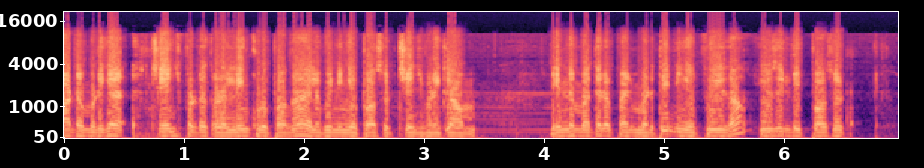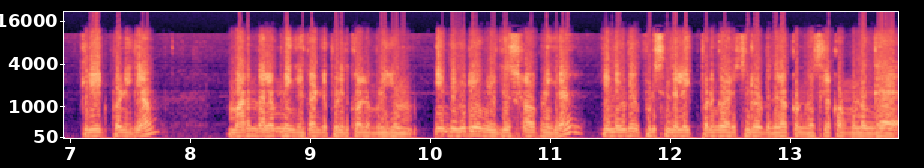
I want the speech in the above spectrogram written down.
ஆட்டோமேட்டிக்காக சேஞ்ச் பண்ணுறதுக்கான லிங்க் கொடுப்பாங்க. அதில் போய் நீங்கள் பாஸ்வேர்ட் சேஞ்ச் பண்ணிக்கலாம். இந்த மெத்தடை பயன்படுத்தி நீங்கள் புதிதாக யூசர் ஐடி பாஸ்வேர்ட் கிரியேட் பண்ணிக்கலாம். மறந்தாலும் நீங்கள் கண்டுபிடித்துக் கொள்ள முடியும். இந்த வீடியோ உங்களுக்கு யூஸ்ஃபுல்லாக பண்ணிக்கிறேன் இந்த வீடியோ பிடிச்சிருந்த லைக் பண்ணுங்க. கொண்டு கமெண்ட்ஸ்ல கமெண்ட் பண்ணுங்கள்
